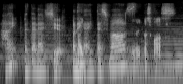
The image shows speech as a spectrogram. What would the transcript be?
はい。また来週お願いいたします。お願いいたします。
